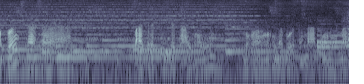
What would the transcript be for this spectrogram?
ka-friends, nasa Padre Pio tayo ngayon. Mukhang inabutan natin naman.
